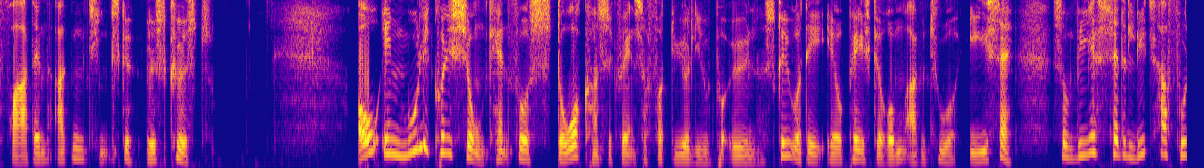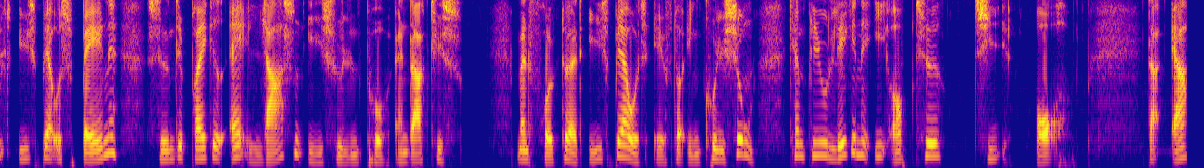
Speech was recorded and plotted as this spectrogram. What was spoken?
fra den argentinske østkyst. Og en mulig kollision kan få store konsekvenser for dyrelivet på øen, skriver det europæiske rumagentur ESA, som via satellit har fulgt isbjergets bane, siden det brækkede af Larsen-ishylden på Antarktis. Man frygter, at isbjerget efter en kollision kan blive liggende i op til 10 år. Der er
